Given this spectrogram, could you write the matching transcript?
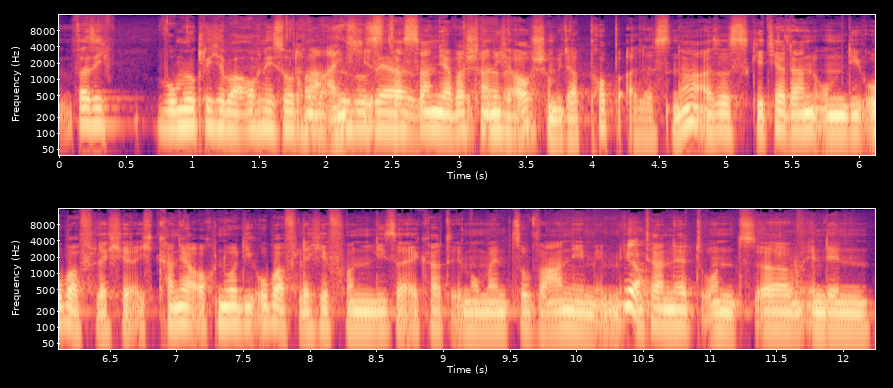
Was ich womöglich aber auch nicht so Aber drama- eigentlich so ist das dann ja wahrscheinlich auch schon wieder Pop alles, ne? Also es geht ja dann um die Oberfläche. Ich kann ja auch nur die Oberfläche von Lisa Eckert im Moment so wahrnehmen im Ja. Internet und äh, in den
